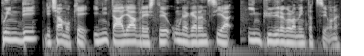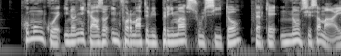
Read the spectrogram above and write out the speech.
Quindi diciamo che in Italia avreste una garanzia in più di regolamentazione. Comunque, in ogni caso, informatevi prima sul sito perché non si sa mai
